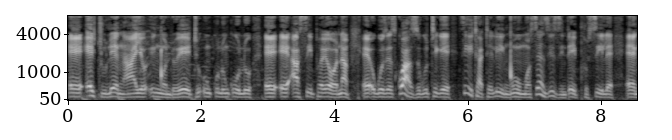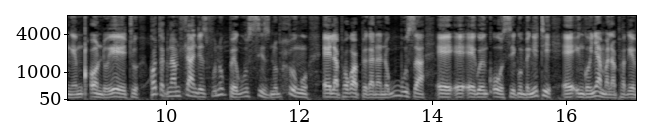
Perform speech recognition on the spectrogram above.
eh, ejule ngayo ingqondo yethu uNkulunkulu eh, eh, asipha yona ukuze sikwazi ukuthi ke siyithathele inqumo senze izinto eziphusile ngemqondo yethu. Kodwa kunamhlanje sifuna ukubheka usizi nobhlungu lapha kwabhekana nokubusa kwenkosi kumbe ngithi ingonyama lapha ke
